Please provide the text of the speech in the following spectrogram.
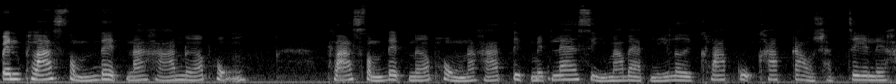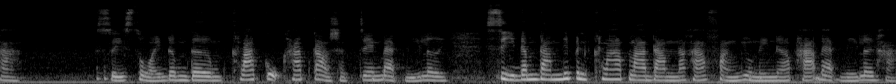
เป็นพลัสสมเด็จนะคะ เนื้อผงพลัสสมเด็จเนื้อผงนะคะ ติดเม็ดแร่สีมาแบบนี้เลยคราบกุคราบเก่าชัดเจนเลยค่ะ สวยๆเดิมๆคราบกุคราบเก่าชัดเจนแบบนี้เลย สีดำๆนี่เป็นคราบลาดำนะคะ ฝังอยู่ในเนื้อพระแบบนี้เลยค่ะ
